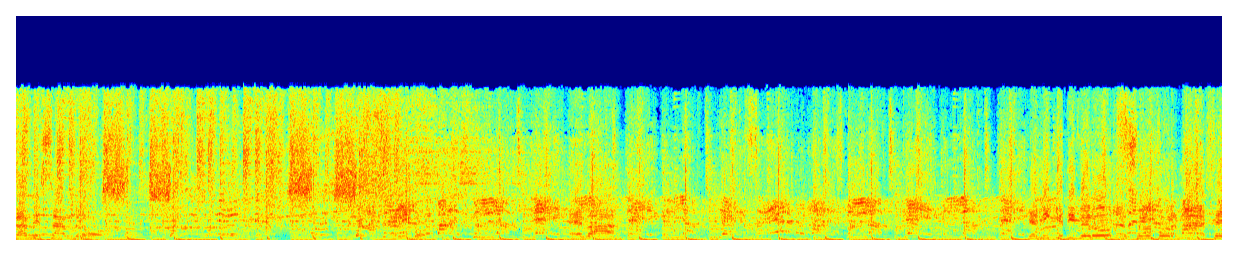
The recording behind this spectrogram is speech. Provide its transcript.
Grande Sandro. Arrivo. Eva. Le amiche di Verona sono tornate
